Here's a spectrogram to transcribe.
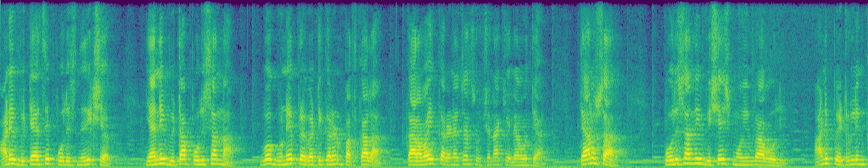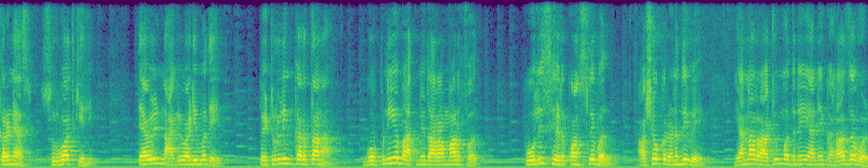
आणि विट्याचे पोलीस निरीक्षक यांनी विटा पोलिसांना व गुन्हे प्रगटीकरण पथकाला कारवाई करण्याच्या सूचना केल्या होत्या. त्यानुसार पोलिसांनी विशेष मोहीम राबवली आणि पेट्रोलिंग करण्यास सुरुवात केली. त्यावेळी नागेवाडीमध्ये पेट्रोलिंग करताना गोपनीय बातमीदारामार्फत police head constable Ashok Randive यांना राजू मदने याने घराजवळ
